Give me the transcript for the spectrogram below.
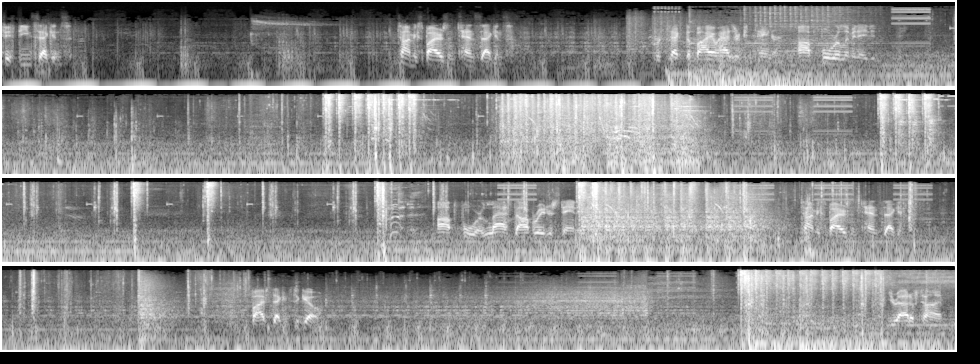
Fifteen seconds. Time expires in 10 seconds. Protect the biohazard container. Op 4 eliminated. Op 4, last operator standing. Time expires in 10 seconds. Five seconds to go. You're out of time.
